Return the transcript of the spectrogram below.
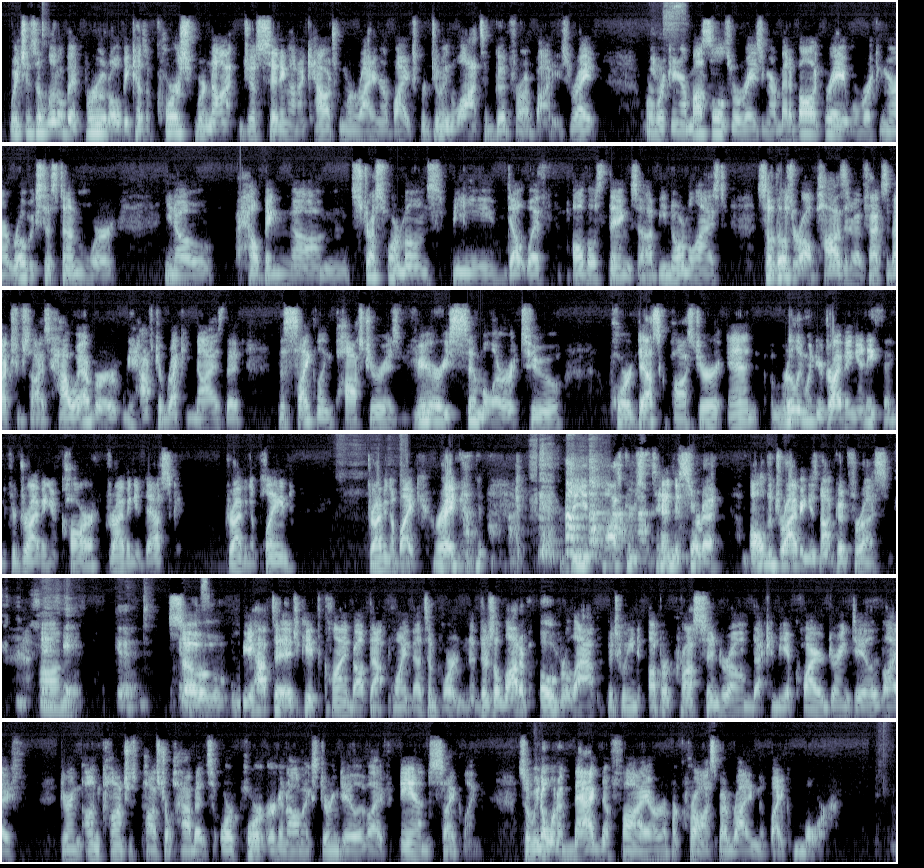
which is a little bit brutal because, of course, we're not just sitting on a couch when we're riding our bikes. We're doing lots of good for our bodies, right? We're yes. working our muscles, we're raising our metabolic rate, we're working our aerobic system, we're, you know, helping um, stress hormones be dealt with, all those things uh, be normalized. So those are all positive effects of exercise. However, we have to recognize that the cycling posture is very similar to poor desk posture. And really, when you're driving anything, if you're driving a car, driving a desk, driving a plane, driving a bike, right? These postures tend to sort of all the driving is not good for us. Um, good. So we have to educate the client about that point. That's important. There's a lot of overlap between upper cross syndrome that can be acquired during daily life, during unconscious postural habits, or poor ergonomics during daily life and cycling. So we don't want to magnify our upper cross by riding the bike more.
